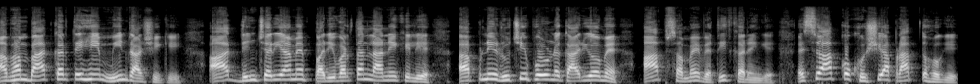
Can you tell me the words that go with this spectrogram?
अब हम बात करते हैं मीन राशि की। आज दिनचर्या में परिवर्तन लाने के लिए अपनी रुचिपूर्ण कार्यों में आप समय व्यतीत करेंगे। इससे आपको खुशियाँ प्राप्त होगी।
